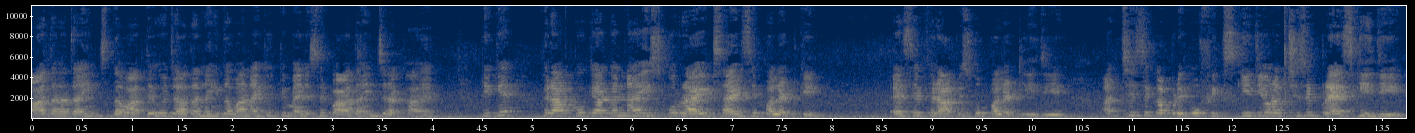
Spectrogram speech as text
आधा आधा इंच दबाते हुए ज़्यादा नहीं दबाना है, क्योंकि मैंने सिर्फ़ आधा इंच रखा है। ठीक है? फिर आपको क्या करना है, इसको राइट साइड से पलट के, ऐसे फिर आप इसको पलट लीजिए। अच्छे से कपड़े को फिक्स कीजिए और अच्छे से प्रेस कीजिए।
